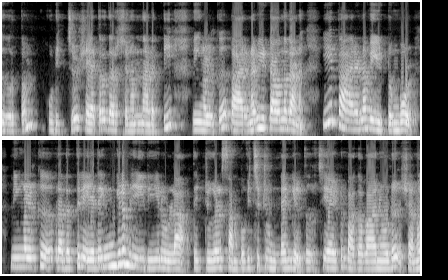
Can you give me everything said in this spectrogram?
തീർത്ഥം കുടിച്ചു ക്ഷേത്ര ദർശനം നടത്തി നിങ്ങൾക്ക് പാരണ വീട്ടാവുന്നതാണ്. ഈ പാരണ വീട്ടുമ്പോൾ നിങ്ങൾക്ക് വ്രതത്തിൽ ഏതെങ്കിലും രീതിയിലുള്ള തെറ്റുകൾ സംഭവിച്ചിട്ടുണ്ടെങ്കിൽ തീർച്ചയായിട്ടും ഭഗവാനോട് ക്ഷമ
